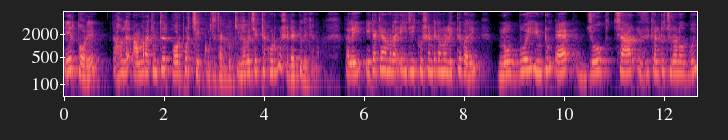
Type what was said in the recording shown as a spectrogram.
এরপরে তাহলে আমরা কিন্তু এর পরপর চেক করতে থাকব। কীভাবে চেকটা করব সেটা একটু দেখে নাও। তাহলে এটাকে আমরা এই যে ইকুয়েশনটাকে আমরা লিখতে পারি, নব্বই ইন্টু এক যোগ চার ইজিক্যাল টু চুরানব্বই।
